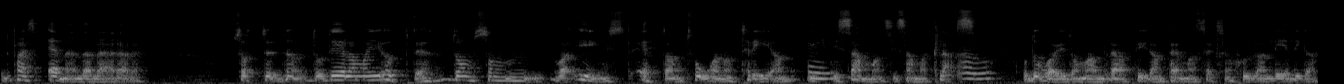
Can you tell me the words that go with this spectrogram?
det fanns en enda lärare. Så att, då, då delar man ju upp det. De som var yngst, ettan, tvåan och trean, gick Mm. tillsammans i samma klass. Ja. Och då var ju de andra, fyran, femman, sexan, sjuan lediga.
